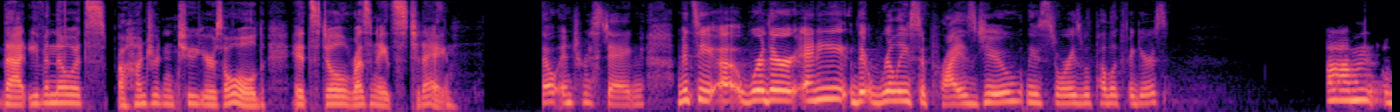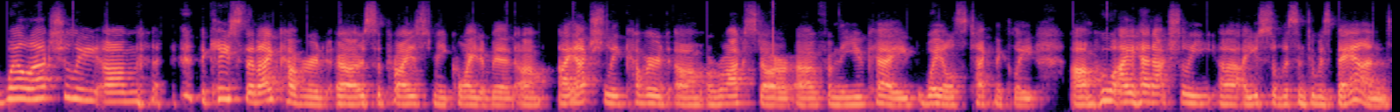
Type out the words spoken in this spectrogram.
that even though it's 102 years old, it still resonates today. So interesting. Mitzi, uh, were there any that really surprised you, these stories with public figures? Um, well, actually, um, the case that I covered uh, surprised me quite a bit. Um, I actually covered um, a rock star uh, from the UK, Wales, technically, um, who I had actually, uh, I used to listen to his band.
